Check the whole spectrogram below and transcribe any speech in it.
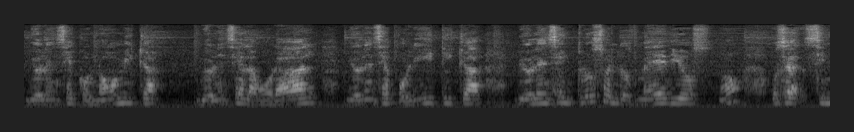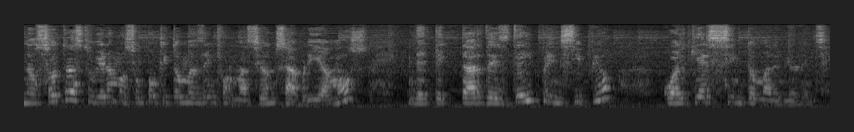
violencia económica, violencia laboral, violencia política, violencia incluso en los medios, ¿no? O sea, si nosotras tuviéramos un poquito más de información, sabríamos detectar desde el principio cualquier síntoma de violencia.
